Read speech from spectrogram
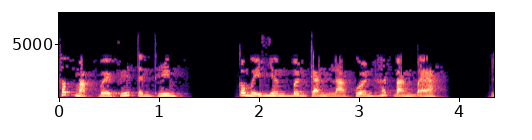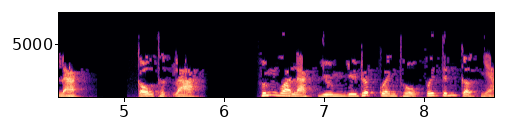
Hất mặt về phía tịnh thiên. Có mỹ nhân bên cạnh là quên hết bạn bè. Lạc, cậu thật là... Hướng qua lạc dường như rất quen thuộc với tính cợt nhã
